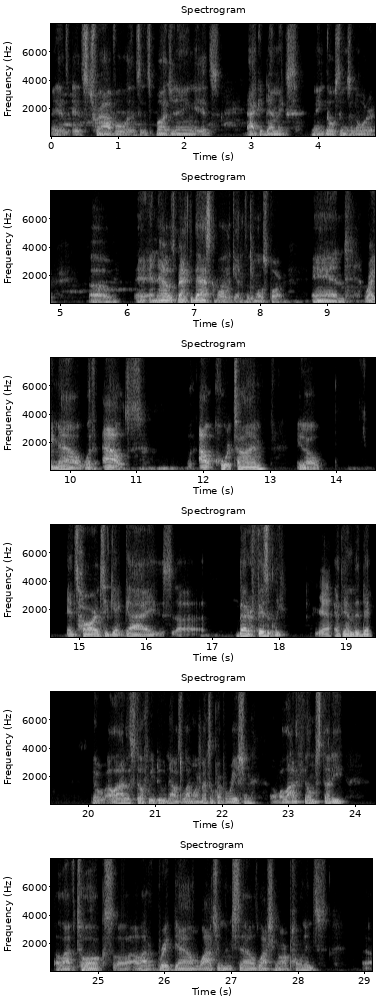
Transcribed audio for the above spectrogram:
It's, it's travel, it's it's budgeting, it's academics, getting those things in order. Um, and, and, now it's back to basketball again for the most part. And right now, without without court time, you know, it's hard to get guys uh, better physically. Yeah. At the end of the day, you know, a lot of the stuff we do now is a lot more mental preparation, um, a lot of film study, a lot of talks, uh, a lot of breakdown, watching themselves, watching our opponents. Uh,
